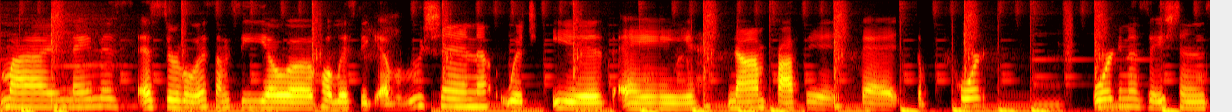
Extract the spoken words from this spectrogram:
my name is Esther Lewis. I'm CEO of Holistic Evolution, which is a nonprofit that supports organization's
